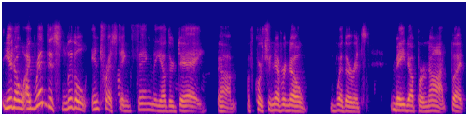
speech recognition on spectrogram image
You know, I read this little interesting thing the other day um, of course, you never know whether it's made up or not, but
